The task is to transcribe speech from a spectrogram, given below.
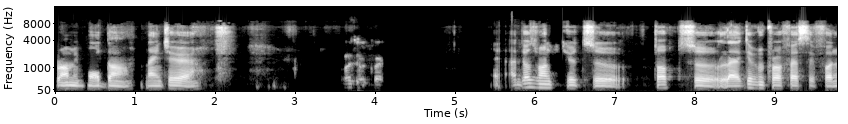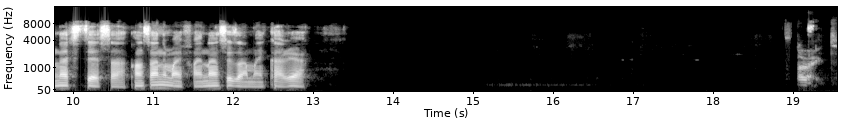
from Ibadan, Nigeria. What's your question? I just want you to talk to, like, give me prophecy for next year, sir, concerning my finances and my career. All right.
